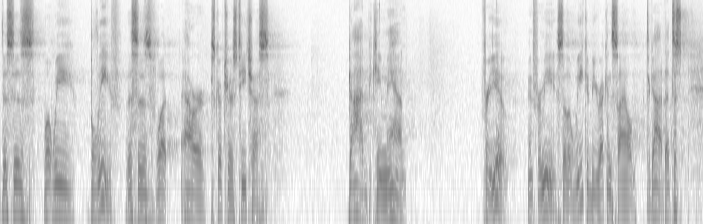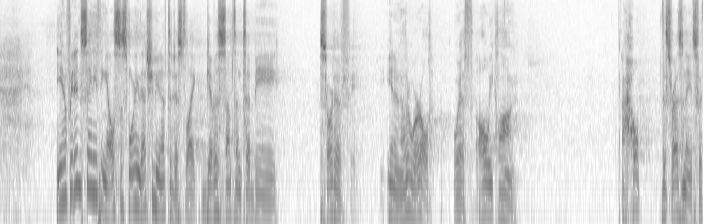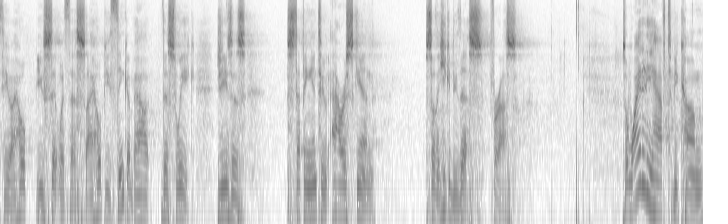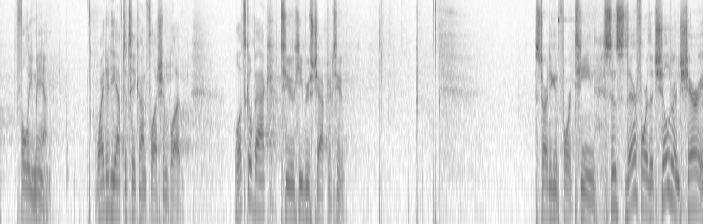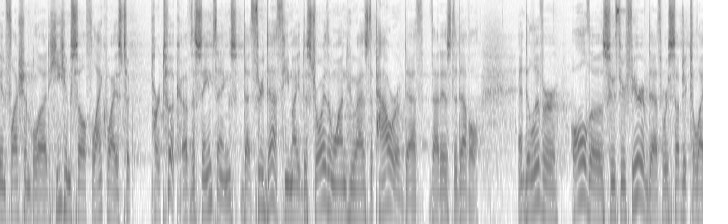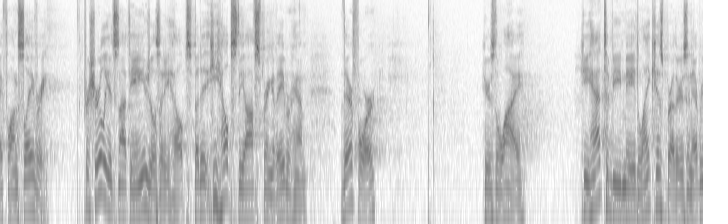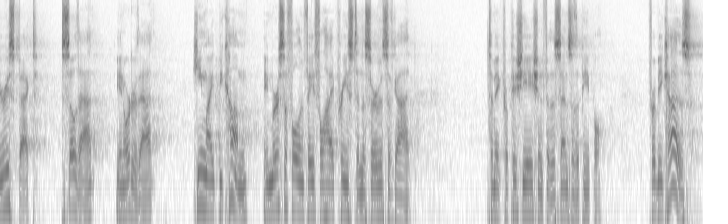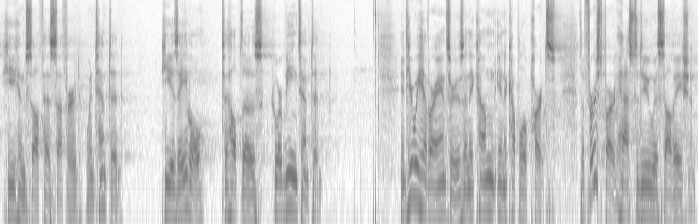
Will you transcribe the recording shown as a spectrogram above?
This is what we believe. This is what our scriptures teach us. God became man for you and for me so that we could be reconciled to God. That just, you know, if we didn't say anything else this morning, that should be enough to just like give us something to be sort of in another world with all week long. I hope this resonates with you. I hope you sit with this. I hope you think about this week Jesus stepping into our skin so that he could do this for us. So, why did he have to become fully man? Why did he have to take on flesh and blood? Well, let's go back to Hebrews chapter 2. Starting in 14. Since therefore the children share in flesh and blood, he himself likewise took partook of the same things, that through death he might destroy the one who has the power of death, that is, the devil, and deliver all those who through fear of death were subject to lifelong slavery. For surely it's not the angels that he helps, but it, he helps the offspring of Abraham. Therefore, here's the why. He had to be made like his brothers in every respect, so that, in order that, he might become a merciful and faithful high priest in the service of God to make propitiation for the sins of the people. For because he himself has suffered when tempted, he is able to help those who are being tempted. And here we have our answers, and they come in a couple of parts. The first part has to do with salvation,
